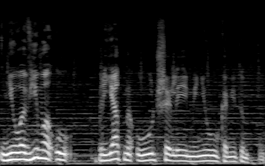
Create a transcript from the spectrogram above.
неуловимо у... приятно улучшили меню Commit and Push.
